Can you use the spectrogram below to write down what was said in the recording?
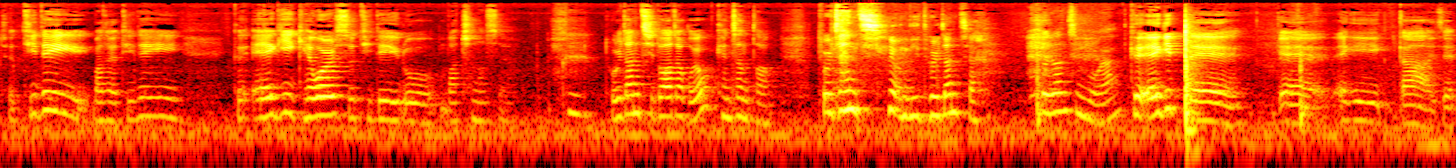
제가 디데이 맞아요. 디데이 그 애기 개월수 디데이로 맞춰놨어요. 돌잔치도 하자고요? 괜찮다. 돌잔치 언니 돌잔치 알- 돌잔치 뭐야? 그 아기 때 아기가 이제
